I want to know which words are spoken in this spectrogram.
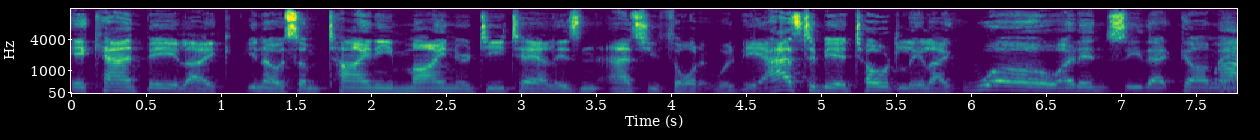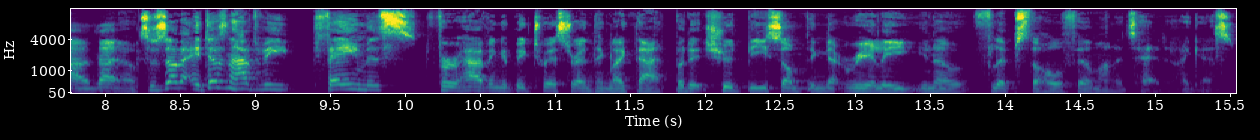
It can't be like you know some tiny minor detail isn't as you thought it would be. It has to be a totally like whoa, I didn't see that coming. Wow, that- you know. So some, it doesn't have to be famous for having a big twist or anything like that, but it should be something that really you know flips the whole film on its head. I guess.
